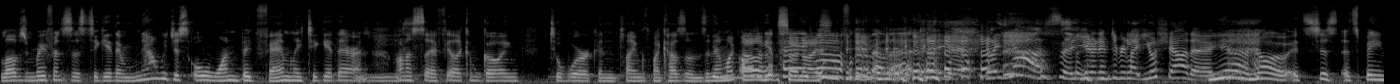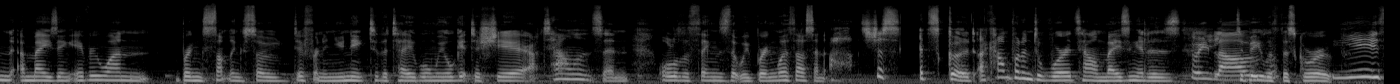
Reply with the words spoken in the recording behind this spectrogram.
loves and references together. And now we're just all one big family together. And honestly, I feel like I'm going to work and playing with my cousins, and then I'm like, oh, Oh, that's so nice. Wow, I forgot about that. yeah. You're like, yes. You don't have to be like, you're shouting. yeah, no, it's just it's been amazing. Everyone brings something so different and unique to the table, and we all get to share our talents and all of the things that we bring with us. And oh, it's just it's good. I can't put into words how amazing it is We to be with this group. Yes.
